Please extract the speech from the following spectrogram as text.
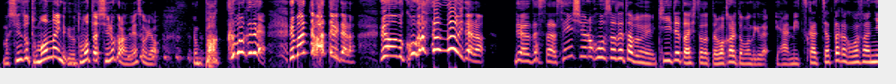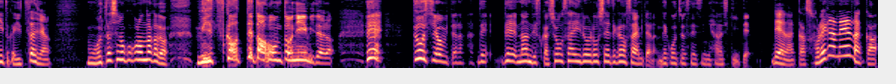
まあ、心臓止まんないんだけど、止まったら死ぬからね、そりゃ。バックバックで、え、待って待ってみたいな。いや、あの、古賀さんがみたいな。で、私さ、先週の放送で多分聞いてた人だったらわかると思うんだけど、いや、見つかっちゃったか、古賀さんにとか言ってたじゃん。もう私の心の中では、見つかってた、本当にみたいな。え、どうしようみたいな。で、で、何ですか？詳細いろいろ教えてくださいみたいな。で、校長先生に話聞いて。で、なんか、それがね、なんか、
